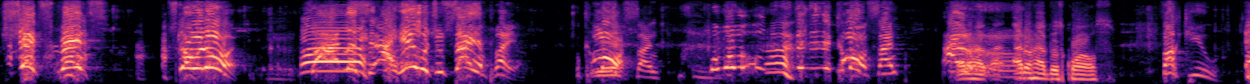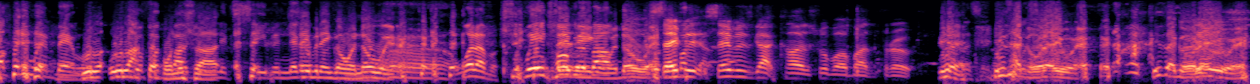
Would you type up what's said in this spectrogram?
Shit, Spence. What's going on? So I listen. I hear what you're saying, player. But come Yeah. on, son. What- what- what- what- come on, son. I don't have. I, I don't have those quarrels. Fuck you. Fuck you and Bama. We, we locked up on this you, side. Nick Saban, nigga. Saban ain't going nowhere. Uh, whatever. We ain't Saban talking ain't about. Going nowhere. Saban, Saban's got college football by the throat. Yeah, Listen, he's not listen. going anywhere. He's not going anywhere.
